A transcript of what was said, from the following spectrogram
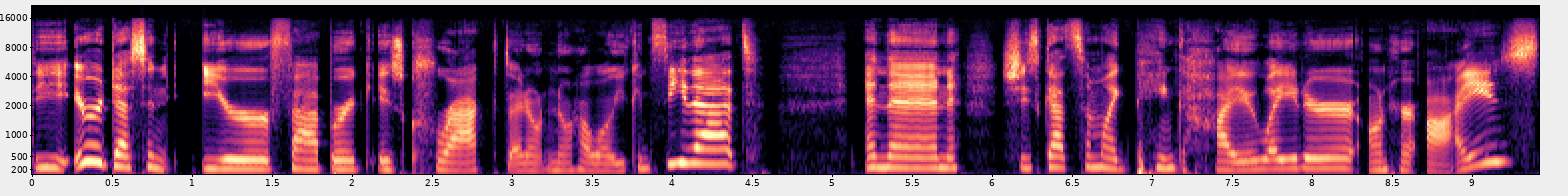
The iridescent ear fabric is cracked. I don't know how well you can see that. And then she's got some like pink highlighter on her eyes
